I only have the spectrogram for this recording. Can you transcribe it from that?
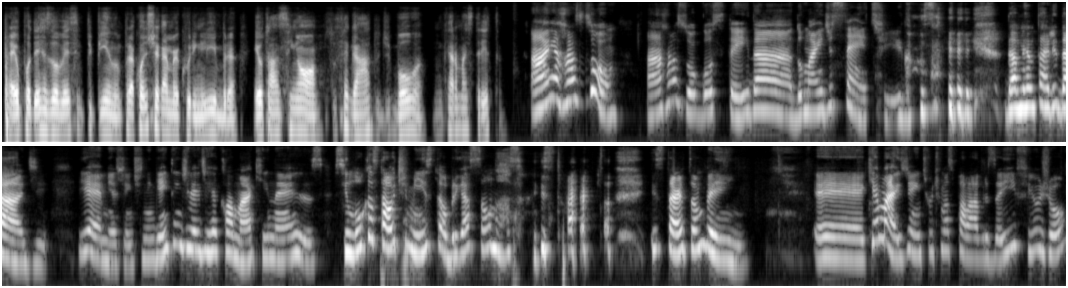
para eu poder resolver esse pepino, para quando chegar Mercúrio em Libra, eu tá assim, ó, sossegado, de boa, não quero mais treta. Ai, arrasou. Arrasou, gostei da, do mindset, gostei da mentalidade. E é, minha gente, ninguém tem direito de reclamar aqui, né? Se Lucas tá otimista, é obrigação nossa estar, estar também. É, que mais, gente? Últimas palavras aí, Fio, Jô?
